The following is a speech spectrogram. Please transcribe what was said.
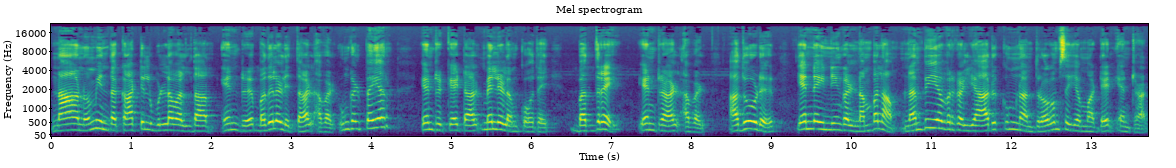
நானும் இந்த காட்டில் உள்ளவள்தான் என்று பதிலளித்தாள் அவள். உங்கள் பெயர்? என்று கேட்டாள் மெல்லிளம் கோதை. பத்ரை என்றாள் அவள். அதோடு என்னை நீங்கள் நம்பலாம். நம்பியவர்கள் யாருக்கும் நான் துரோகம் செய்ய மாட்டேன் என்றாள்.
